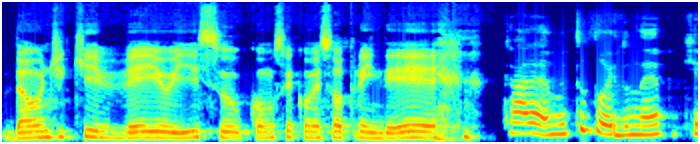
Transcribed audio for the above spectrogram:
Da onde que veio isso? Como você começou a aprender? Cara, é muito doido, né? Porque,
